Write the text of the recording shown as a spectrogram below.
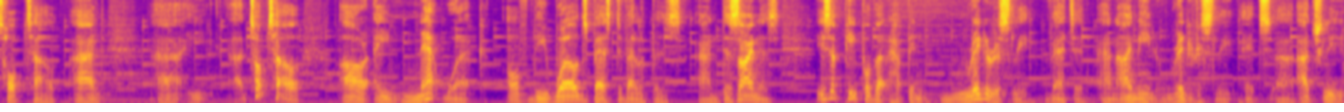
TopTal, and uh, TopTal are a network of the world's best developers and designers. These are people that have been rigorously vetted, and I mean rigorously. It's uh, actually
